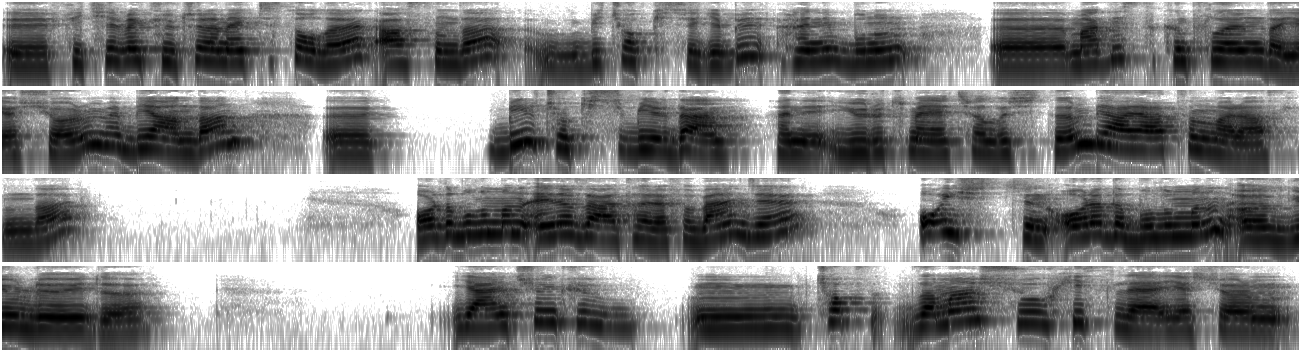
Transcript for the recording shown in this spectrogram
e, fikir ve kültür emekçisi olarak aslında birçok kişi gibi hani bunun e, maddi sıkıntılarını da yaşıyorum ve bir yandan e, birçok kişi birden hani yürütmeye çalıştığım bir hayatım var aslında. Orada bulunmanın en özel tarafı bence o iş için orada bulunmanın özgürlüğüydü. Yani çünkü çok zaman şu hisle yaşıyorum.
